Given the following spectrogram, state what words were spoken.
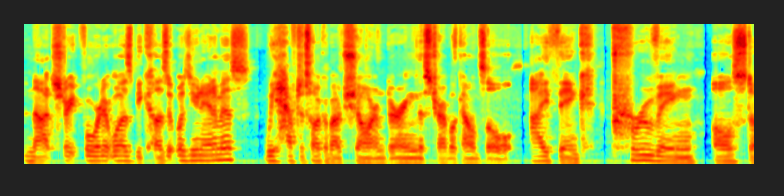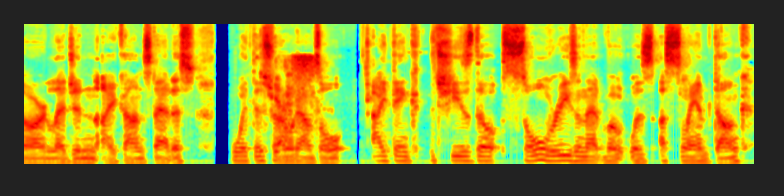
not straightforward it was because it was unanimous. We have to talk about Sharn during this tribal council. I think proving all star legend icon status with this tribal Yes. council. I think she's the sole reason that vote was a slam dunk.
